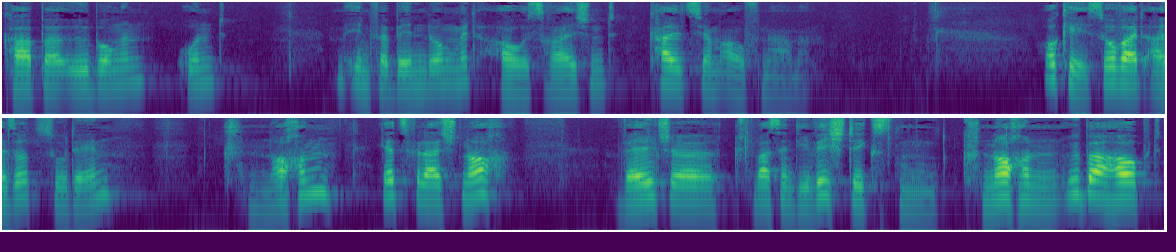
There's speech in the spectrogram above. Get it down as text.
Körperübungen und in Verbindung mit ausreichend Kalziumaufnahme. Okay, soweit also zu den Knochen. Jetzt vielleicht noch, welche, was sind die wichtigsten Knochen überhaupt?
